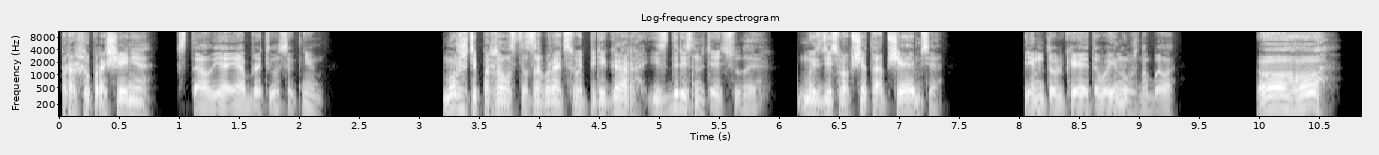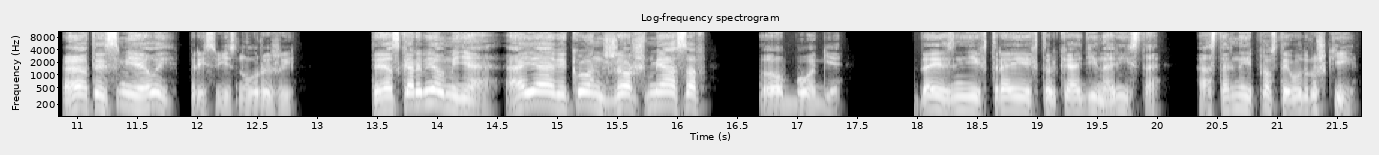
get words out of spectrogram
«Прошу прощения», — встал я и обратился к ним. «Можете, пожалуйста, забрать свой перегар и сдриснуть отсюда? Мы здесь вообще-то общаемся». Им только этого и нужно было. «Ого, а ты смелый!» — присвистнул Рыжий. Ты оскорбил меня, а я Викон Жорж Мясов. О, боги! Да из них троих только один Ариста, а остальные просто его дружки.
